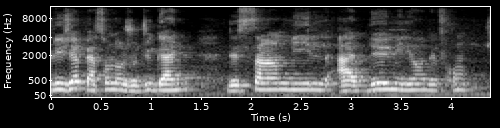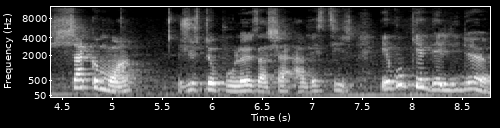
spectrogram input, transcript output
Plusieurs personnes aujourd'hui gagnent de 100 000 à 2 millions de francs chaque mois juste pour leurs achats à Vestige. Et vous qui êtes des leaders,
